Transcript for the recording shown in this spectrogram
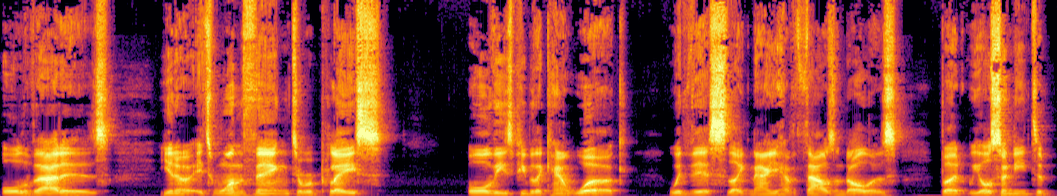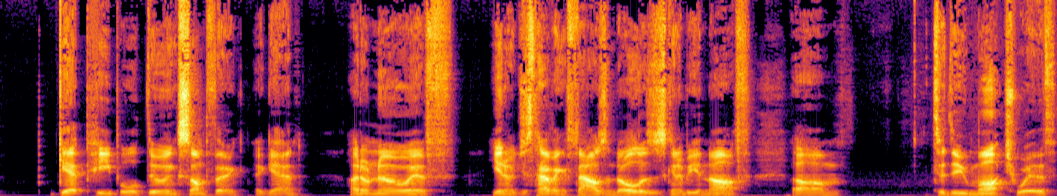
all of that is, you know, it's one thing to replace all these people that can't work with this, like now you have a thousand dollars, but we also need to get people doing something again. I don't know if, you know, just having a thousand dollars is going to be enough um, to do much with.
